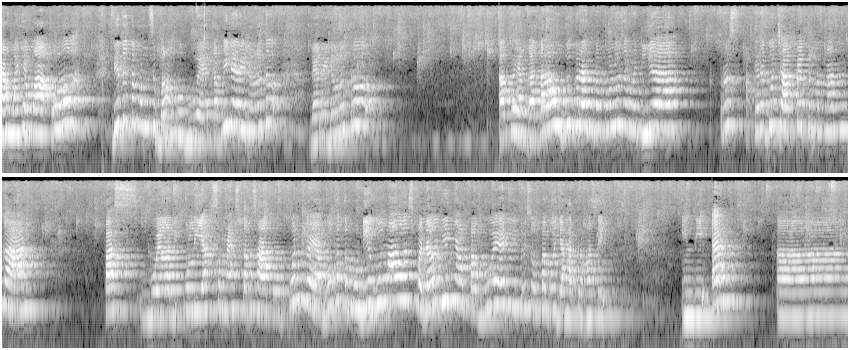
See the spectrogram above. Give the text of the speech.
Namanya Maul. Dia tuh temen sebangku gue. Tapi dari dulu tuh dari dulu tuh apa yang nggak tahu. Gue berantem mulu sama dia. Terus akhirnya gue capek temenan kan pas gue lagi kuliah semester 1 pun kayak gue ketemu dia gue males. Padahal dia nyapa gue aduh itu sumpah gue jahat banget sih. In the end uh,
